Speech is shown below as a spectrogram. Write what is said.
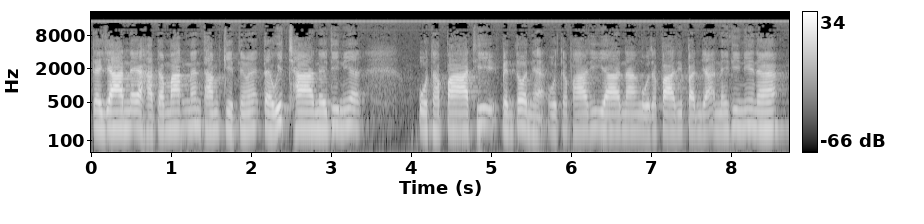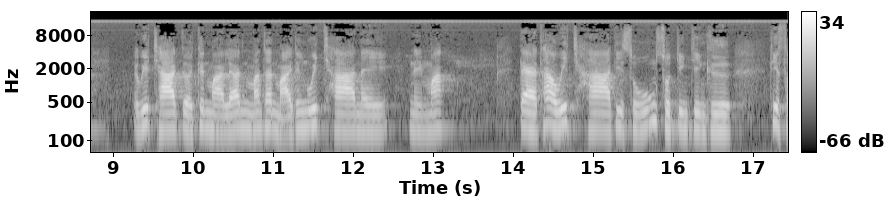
แต่ญาณในอหัตมรรคนั้นทำกิจใช่ไหมแต่วิชาในที่เนี้ยอุทปาที่เป็นต้นเนี่ยอุทปาที่ยานางอุทปาที่ปัญญาในที่นี้นะ วิชาเกิดขึ้นมาแล้วมันท่านหมายถึงวิชาในในมรรคแต่ถ้าวิชาที่สูงสุดจริง ๆ คือที่ส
